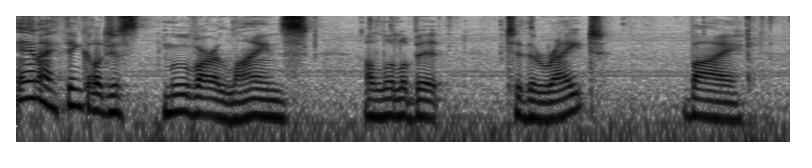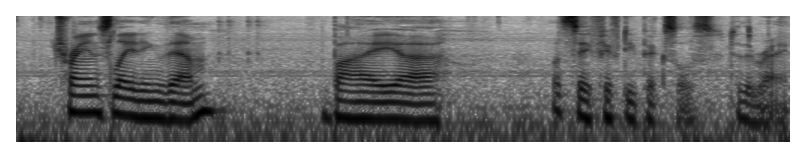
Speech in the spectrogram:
And I think I'll just move our lines a little bit to the right by translating them by, uh, let's say 50 pixels to the right.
